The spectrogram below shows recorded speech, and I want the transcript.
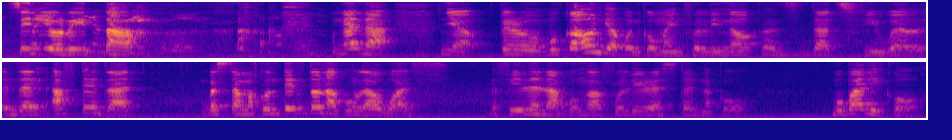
senyorita. nga na. Yeah, pero mukaon gyapon ko mindfully no cause that's fuel. And then after that, basta makontento na akong lawas. Na feel na ako nga fully rested na ko. Mubali ko.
